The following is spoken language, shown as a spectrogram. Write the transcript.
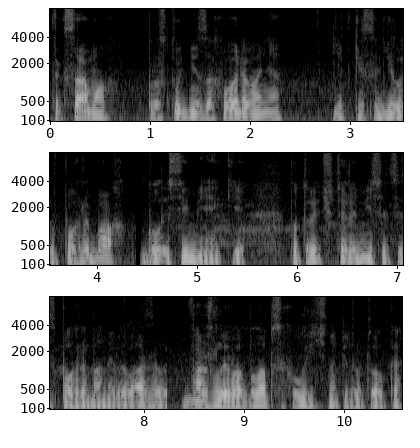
так само простудні захворювання. Дітки сиділи в погребах. Були сім'ї, які по 3-4 місяці з погреба не вилазили. Важлива була психологічна підготовка,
